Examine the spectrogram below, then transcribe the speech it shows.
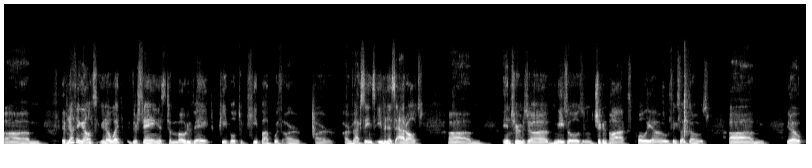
Um, if nothing else, you know what they're saying is to motivate people to keep up with our our our vaccines, even as adults. Um, in terms of measles and chickenpox, polio, things like those. Um, you know,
